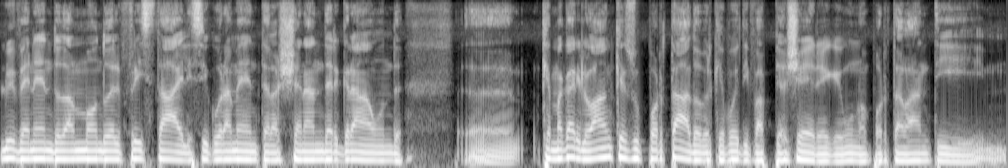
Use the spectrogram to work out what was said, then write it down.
lui venendo dal mondo del freestyle, sicuramente la scena underground, eh, che magari lo ha anche supportato perché poi ti fa piacere che uno porta avanti mm,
